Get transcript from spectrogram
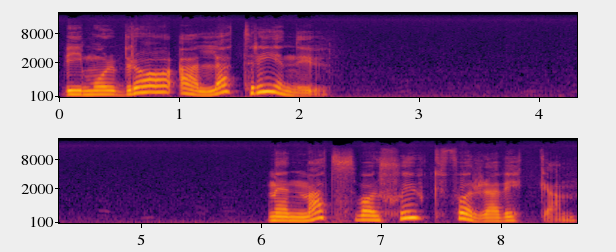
Vi mår bra alla tre nu. Men Mats var sjuk förra veckan.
